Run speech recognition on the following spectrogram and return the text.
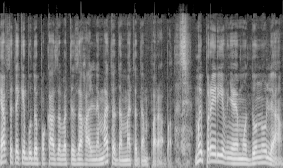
Я все-таки буду показувати загальним методом, методом парабол. Ми прирівнюємо до нуля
